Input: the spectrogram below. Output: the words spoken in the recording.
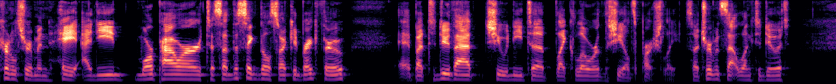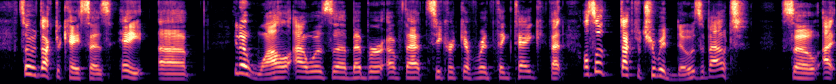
Colonel Truman, hey, I need more power to send the signal so I can break through. Eh, But to do that, she would need to like lower the shields partially. So Truman's not willing to do it. So Dr. K says, hey, uh, you know, while I was a member of that secret government think tank that also Dr. Truman knows about. So I,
